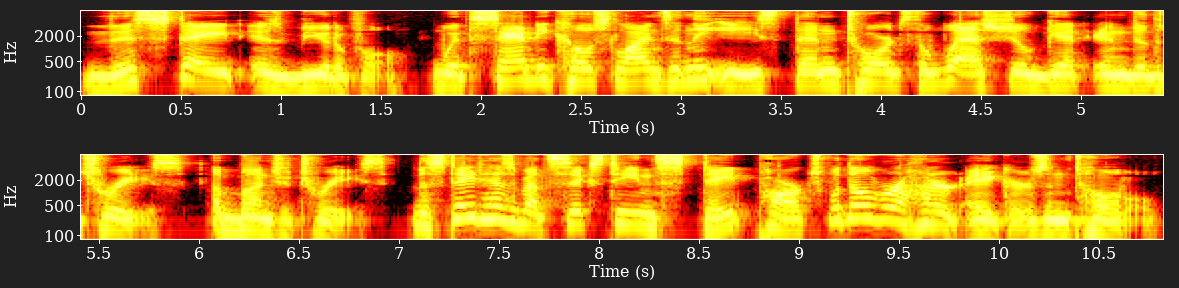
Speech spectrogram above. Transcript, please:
This state is beautiful. With sandy coastlines in the east, then towards the west, you'll get into the trees. A bunch of trees. The state has about 16 state parks with over 100 acres in total.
